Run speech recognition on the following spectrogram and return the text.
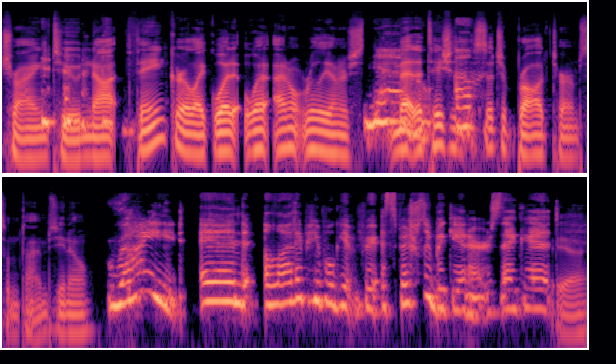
trying to not think or like what what I don't really understand. No. Meditation is such a broad term sometimes, you know. Right. And a lot of people get very especially beginners, they get yeah.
